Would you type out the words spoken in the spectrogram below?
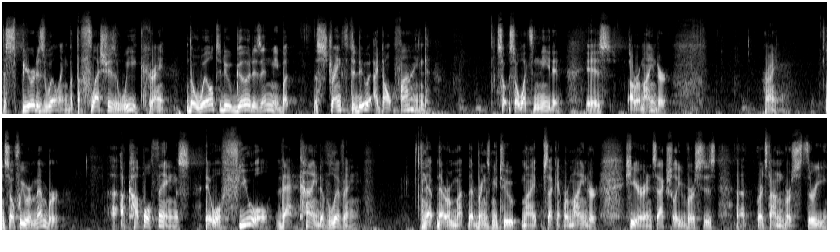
the spirit is willing, but the flesh is weak, right? The will to do good is in me, but the strength to do it I don't find. So, so what's needed is a reminder. Right. And so if we remember a couple things, it will fuel that kind of living. And that, that, that brings me to my second reminder here, and it's actually verses, uh, or it's found in verse 3.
